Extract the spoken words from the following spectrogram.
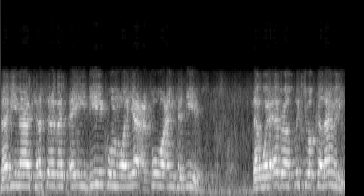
فَبِمَا كَسَبَتْ أَيْدِيكُمْ وَيَعْفُو عَنْ كَثِيرٍ That whatever afflicts you of calamity,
